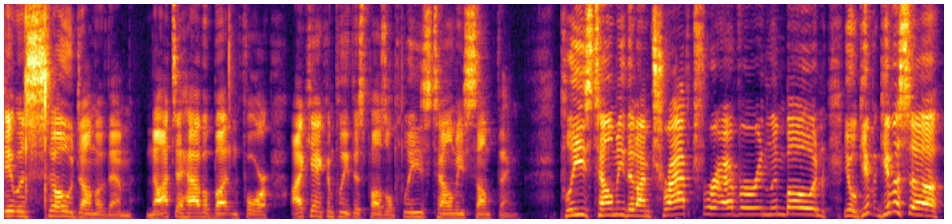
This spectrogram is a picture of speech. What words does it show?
it was so dumb of them not to have a button for, I can't complete this puzzle. Please tell me something. Please tell me that I'm trapped forever in limbo, and you know, give give us a.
